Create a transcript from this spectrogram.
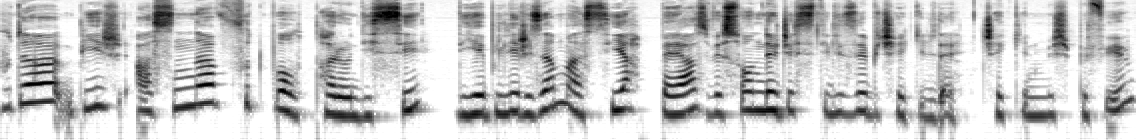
bu da bir aslında futbol parodisi diyebiliriz ama siyah beyaz ve son derece stilize bir şekilde çekilmiş bir film.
